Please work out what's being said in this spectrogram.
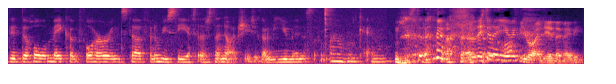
did the whole makeup for her and stuff. And obviously, if I was like, no, actually, she's gonna be human. It's like, oh, okay. Just, So they Still took a half of your idea there, maybe.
